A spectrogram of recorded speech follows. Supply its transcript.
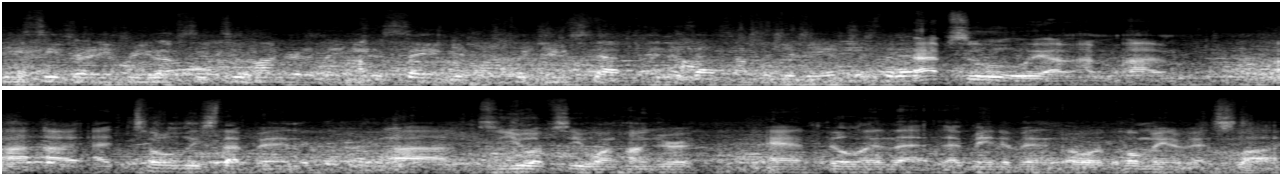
DC's ready for UFC 200 and they need a savior. Could you step in? Is that something you'd be interested in? Absolutely, I, I'm, I'm, I, I, I totally step in uh, to UFC 100 and fill in that, that main event or co-main event slot,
